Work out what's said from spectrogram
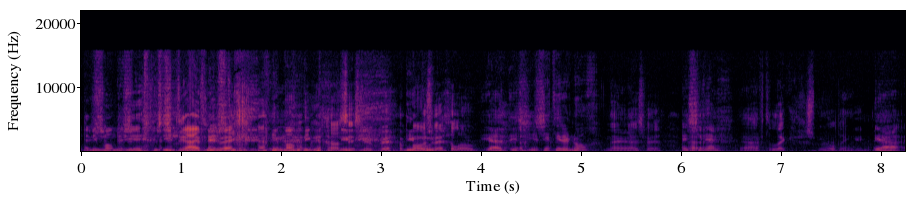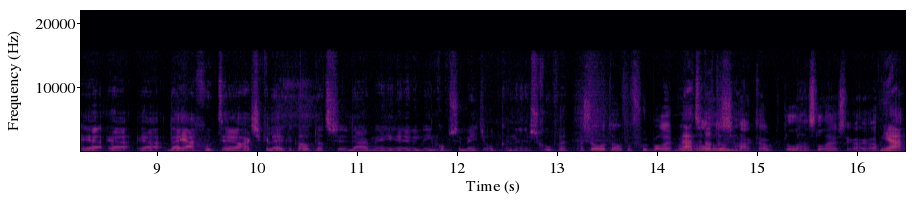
die dus- man dus- die, die drijft nu weg. Die man die... Die gast is nu boos moet- weggelopen. Ja, is, zit hij er nog? Nee, hij is weg. Is hij weg? Ja, hij heeft er lekker gesmuld, denk ik. Ja, ja, ja, ja. Nou ja, goed. eh, hartstikke leuk. Ik hoop dat ze daarmee eh, hun inkomsten een beetje op kunnen schroeven. Maar zullen we het over voetbal hebben? Laten we dat doen. haakt ook de laatste luisteraar af. Ja.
